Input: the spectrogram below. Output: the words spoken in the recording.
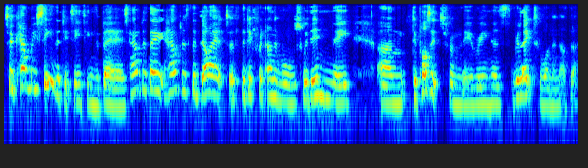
So can we see that it's eating the bears? How do they? How does the diet of the different animals within the um, deposits from the arenas relate to one another?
